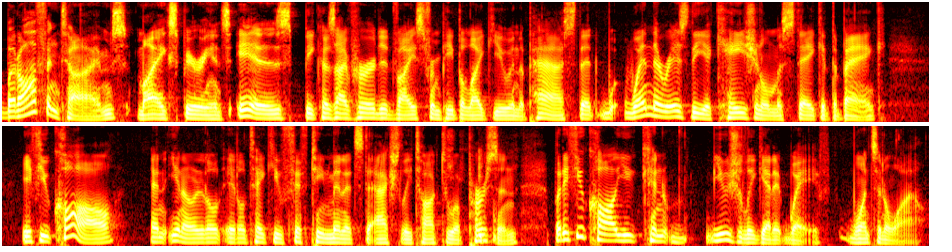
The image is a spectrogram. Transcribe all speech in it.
But oftentimes, my experience is because I've heard advice from people like you in the past that w- when there is the occasional mistake at the bank, if you call, and you know it'll it'll take you 15 minutes to actually talk to a person, but if you call, you can usually get it waived once in a while.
